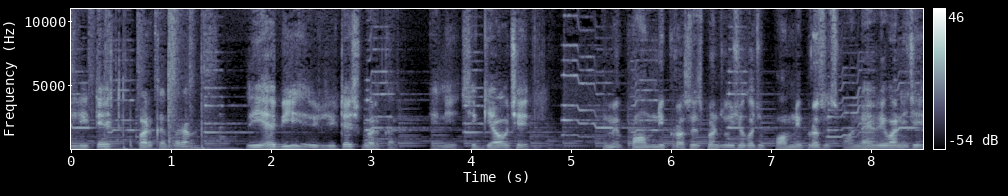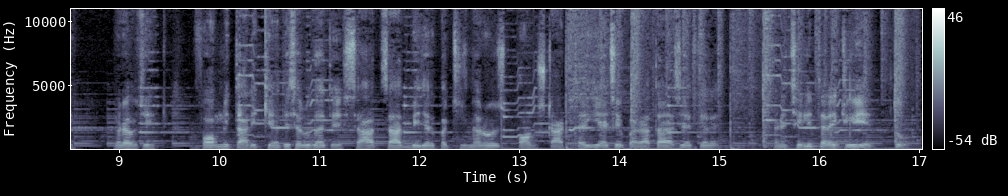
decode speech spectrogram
લેટેસ્ટ વર્કર બરાબર? રિહેબી લેટેસ્ટ વર્કર એની જગ્યાઓ છે. તમે ફોર્મની પ્રોસેસ પણ જોઈ શકો છો. ફોર્મની પ્રોસેસ ઓનલાઈન રહેવાની છે. બરાબર છે? ફોર્મની તારીખ ક્યાંથી શરૂ થાય છે? સાત સાત બે હજાર પચીસના રોજ ફોર્મ સ્ટાર્ટ થઈ ગયા છે. ભરાતા હશે અત્યારે. અને છેલ્લી તારીખ જોઈએ તો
